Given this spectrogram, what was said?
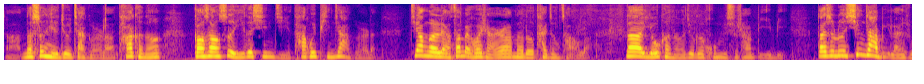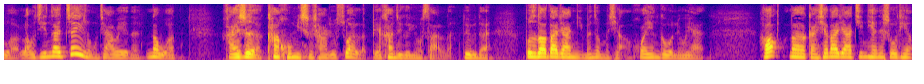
啊，那剩下就价格了，它可能刚上市一个新机，它会拼价格的，降个两三百块钱啊，那都太正常了。那有可能就跟红米十叉比一比，但是论性价比来说，老金在这种价位的，那我还是看红米十叉就算了，别看这个 U 三了，对不对？不知道大家你们怎么想？欢迎给我留言。好，那感谢大家今天的收听，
